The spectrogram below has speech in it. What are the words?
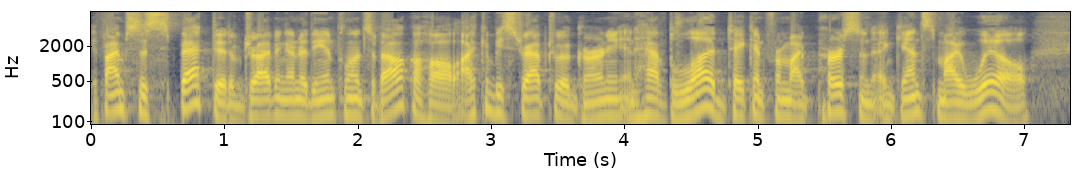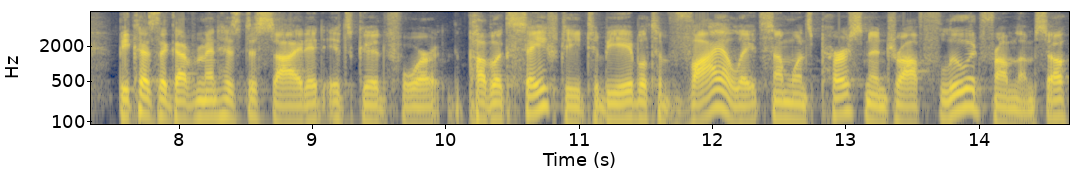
if I'm suspected of driving under the influence of alcohol, I can be strapped to a gurney and have blood taken from my person against my will because the government has decided it's good for public safety to be able to violate someone's person and draw fluid from them. So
